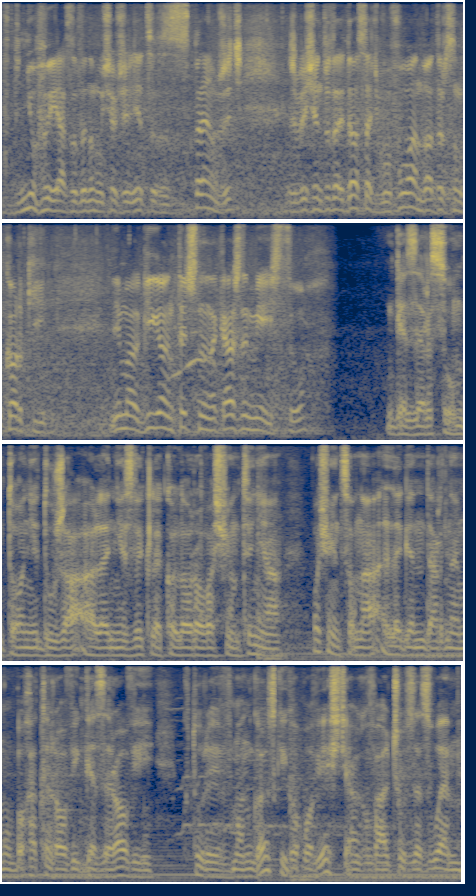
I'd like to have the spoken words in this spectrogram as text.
w dniu wyjazdu będę musiał się nieco sprężyć, żeby się tutaj dostać, bo w Ulaanbaatar są korki niemal gigantyczne na każdym miejscu. Gezersum to nieduża, ale niezwykle kolorowa świątynia poświęcona legendarnemu bohaterowi Gezerowi, który w mongolskich opowieściach walczył ze złem.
